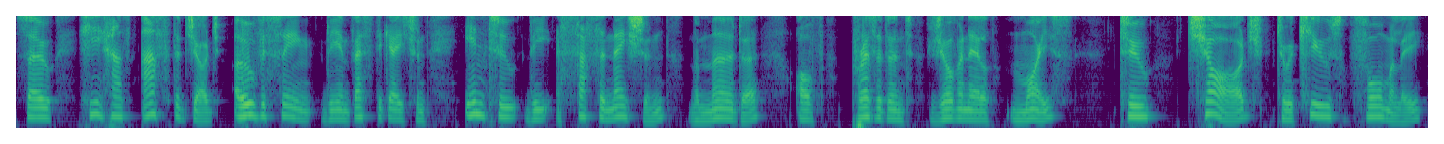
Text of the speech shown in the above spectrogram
So he has asked the judge overseeing the investigation into the assassination, the murder of President Jovenel Moise to charge, to accuse formally,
